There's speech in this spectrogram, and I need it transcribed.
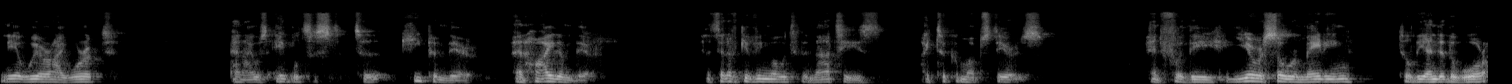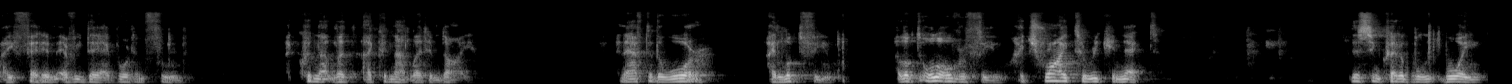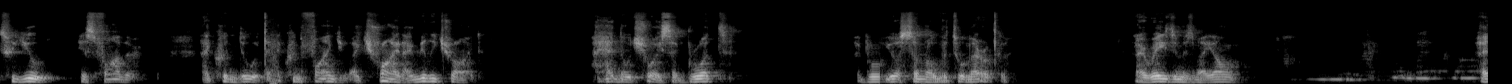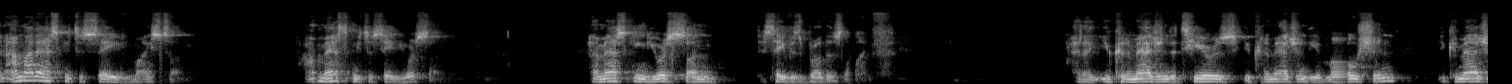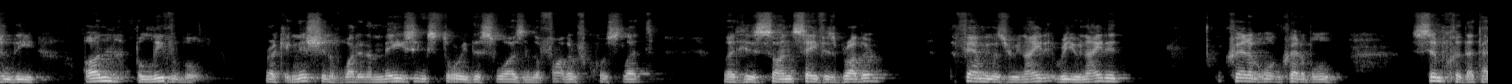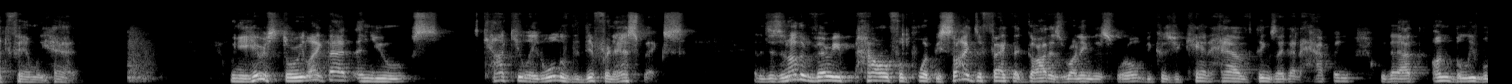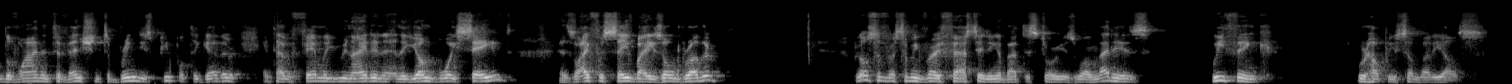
near where I worked, and I was able to, to keep him there and hide him there. Instead of giving him over to the Nazis, I took him upstairs. And for the year or so remaining till the end of the war, I fed him every day. I brought him food. I could not let, I could not let him die. And after the war, I looked for you. I looked all over for you. I tried to reconnect this incredible boy to you, his father. I couldn't do it. I couldn't find you. I tried. I really tried. I had no choice. I brought, I brought your son over to America. I raised him as my own. And I'm not asking to save my son. I'm asking to save your son. I'm asking your son to save his brother's life. And I, you can imagine the tears, you can imagine the emotion, you can imagine the unbelievable recognition of what an amazing story this was. And the father, of course, let, let his son save his brother. The family was reunited, reunited. Incredible, incredible simcha that that family had. When you hear a story like that and you calculate all of the different aspects, and there's another very powerful point, besides the fact that God is running this world, because you can't have things like that happen without unbelievable divine intervention to bring these people together and to have a family united and a young boy saved. His life was saved by his own brother. But also, there's something very fascinating about this story as well, and that is we think we're helping somebody else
